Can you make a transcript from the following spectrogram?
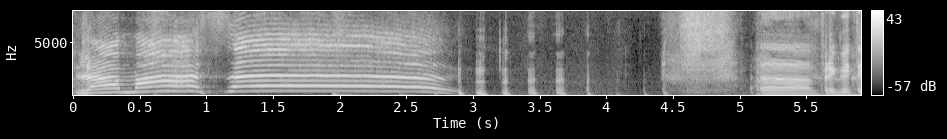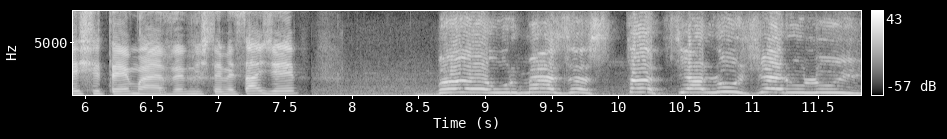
La masă! Uh, pregătește-te, mai avem niște mesaje. Bă, urmează stația Lujerului!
